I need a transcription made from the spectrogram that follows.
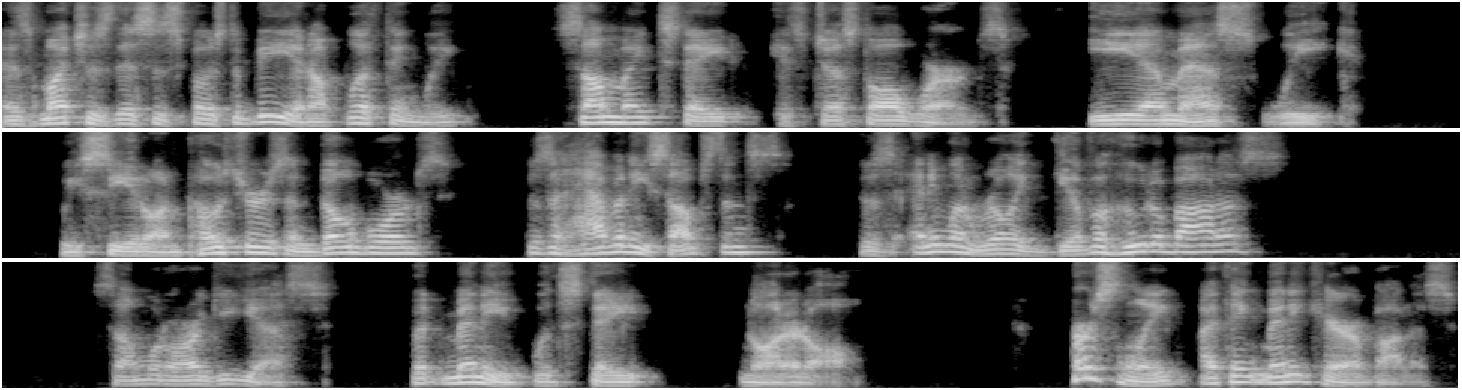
As much as this is supposed to be an uplifting week, some might state it's just all words. EMS Week. We see it on posters and billboards. Does it have any substance? Does anyone really give a hoot about us? Some would argue yes, but many would state not at all. Personally, I think many care about us,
